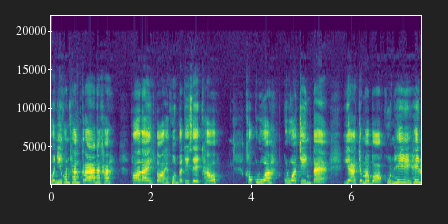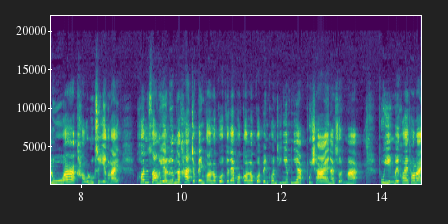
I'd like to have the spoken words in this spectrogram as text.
คนนี้ค่อนข้างกล้านะคะ เพราะอะไรต่อให้คุณปฏิเสธเขาเขากลัวกลัวจริงแต่อยากจะมาบอกคุณให้ให้รู้ว่าเขารู้สึกอย่างไร คนสองอย่าลืมนะคะจะเป็นกรกฎก็ได้เพราะกรกฎเป็นคนที่เงียบๆผู้ชายนะส่วนมาก ผู้หญิงไม่ค่อยเท่าไหร่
